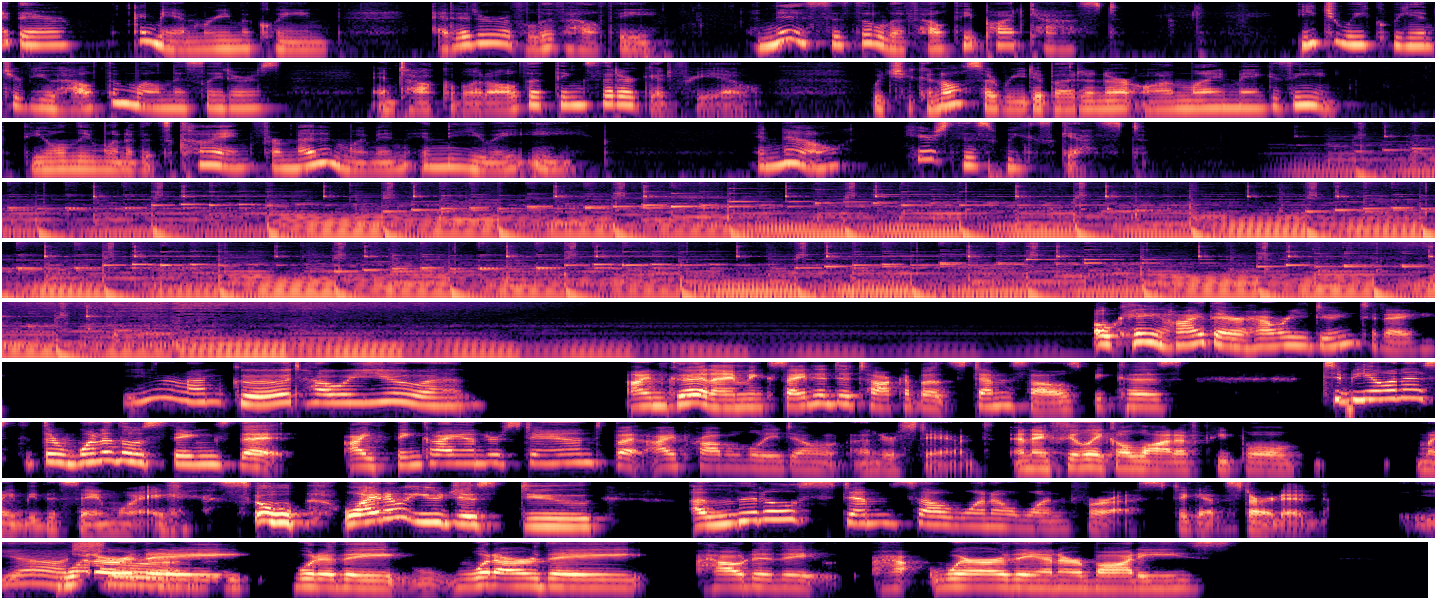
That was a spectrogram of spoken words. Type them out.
Hi there, I'm Anne Marie McQueen, editor of Live Healthy, and this is the Live Healthy podcast. Each week, we interview health and wellness leaders and talk about all the things that are good for you, which you can also read about in our online magazine, the only one of its kind for men and women in the UAE. And now, here's this week's guest. Okay, hi there. How are you doing today? Yeah, I'm good. How are you, Anne? I'm good. I'm excited to talk about stem cells because, to be honest, they're one of those things that I think I understand, but I probably don't understand. And I feel like a lot of people might be the same way. So, why don't you just do a little stem cell 101 for us to get started? Yeah. What sure. are they? What are they? What are they? How do they? How, where are they in our bodies?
